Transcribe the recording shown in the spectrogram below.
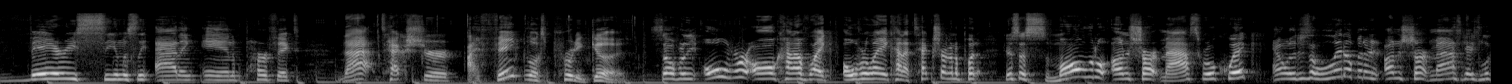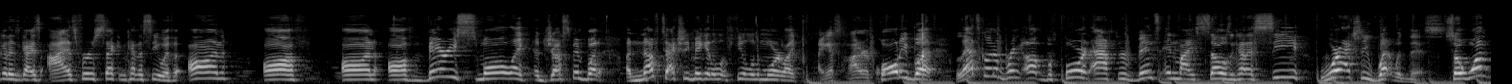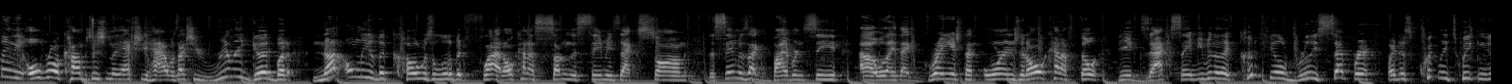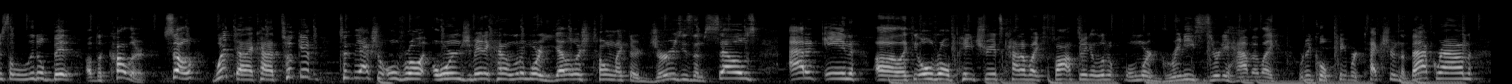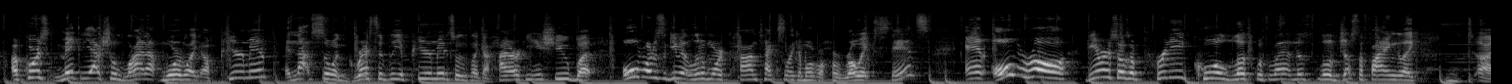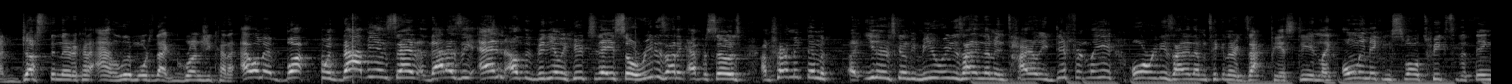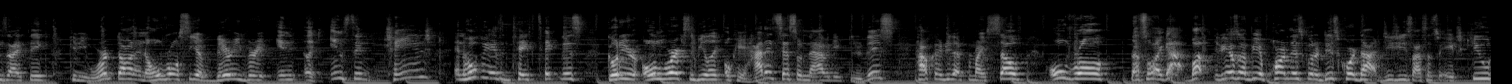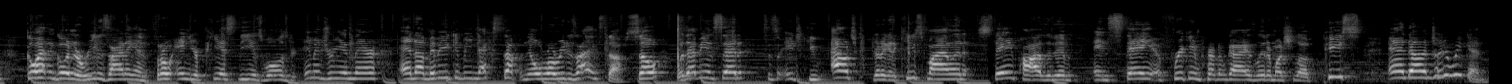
very seamlessly adding in perfect. That texture, I think, looks pretty good. So for the overall kind of like overlay kind of texture, I'm going to put just a small little unsharp mask real quick. And with just a little bit of unsharp mask, you guys, look at his guy's eyes for a second, kind of see with on, off, on off very small like adjustment but enough to actually make it feel a little more like i guess higher quality. But let's go to bring up before and after vince and myself and kind of see where I actually went with this. So one thing the overall composition they actually had was actually really good but not only the color was a little bit flat all kind of sung the same exact song the same exact vibrancy uh with like that grayish that orange it all kind of felt the exact same even though they could feel really separate by just quickly tweaking just a little bit of the color. So with that i kind of took it took the actual overall orange, made it kind of a little more yellowish tone like their jerseys themselves, added in uh, like the overall Patriots kind of like font to make it a little, a little more gritty since you already have that like really cool paper texture in the background. Of course, make the actual lineup more of like a pyramid and not so aggressively a pyramid, so it's like a hierarchy issue, but overall just to give it a little more context, like a more of a heroic stance. And overall, gave ourselves a pretty cool look with a little justifying like uh, dust in there to kind of add a little more to that grungy kind of element. But with that being said, that is the end of the video here today. So redesigning episodes, I'm trying to make them uh, either it's going to be me redesigning them entirely differently or redesigning them and taking their exact PSD and like only making small tweaks to the things I think can be worked on and overall see a very, very in, like instant change. And hopefully you guys can take, take this, go to your own works and be like, okay, how did Cesso navigate through this? How can I do that for myself? Overall, that's all I got. But if you guys want to be a part of this, go to discord.gg slash HQ. Go ahead and go into redesigning and throw in your PSD as well as your imagery in there. And uh, maybe you can be next up in the overall redesigning stuff. So with that being said, Cesso HQ out. You're going to keep smiling, stay positive, and stay freaking productive, guys. Later, much love. Peace, and uh, enjoy your weekend.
